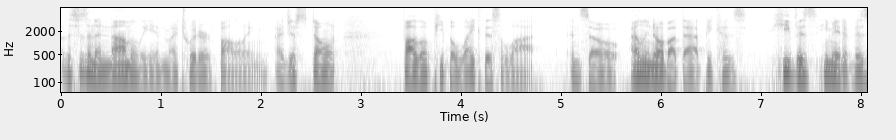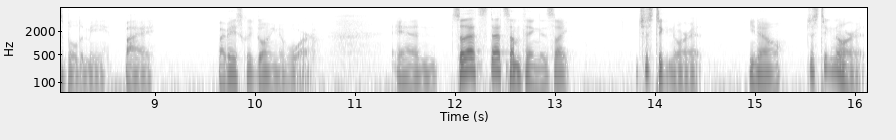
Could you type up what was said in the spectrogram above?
this is an anomaly in my Twitter following. I just don't follow people like this a lot. And so I only know about that because he vis- he made it visible to me by by basically going to war. And so that's that's something is like just ignore it. You know, just ignore it.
